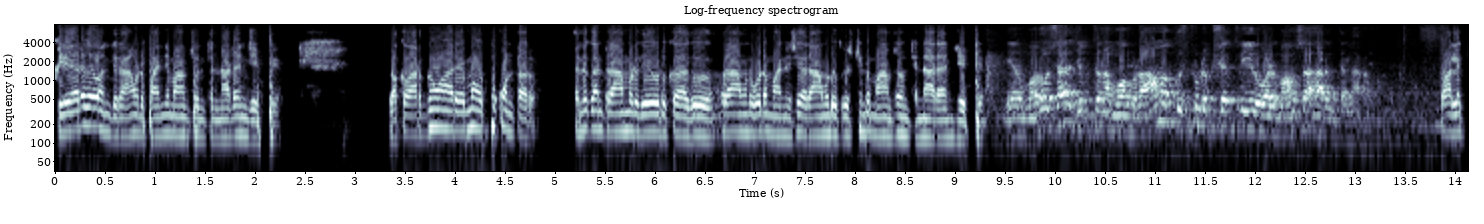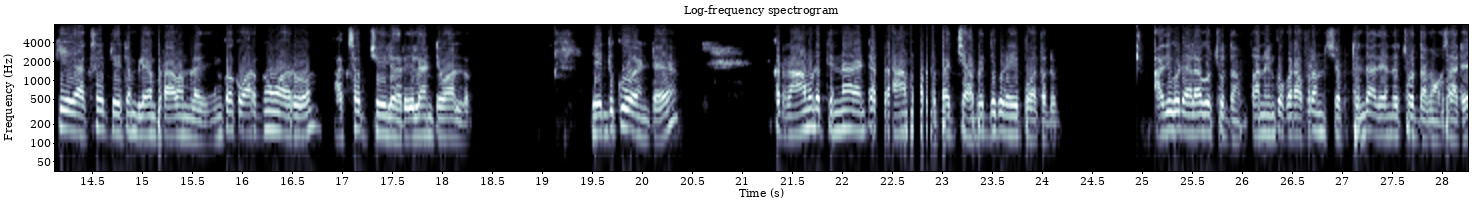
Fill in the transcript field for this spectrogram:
క్లియర్గా ఉంది రాముడు పంది మాంసం తిన్నాడని చెప్పి. ఒక వర్గం వారేమో ఒప్పుకుంటారు. ఎందుకంటే రాముడు దేవుడు కాదు రాముడు కూడా మనిషి రాముడు కృష్ణుడు మాంసం తిన్నారని చెప్పి. నేను మరోసారి చెప్తున్నాము రామకృష్ణుడు క్షత్రియులు వాళ్ళు మాంసాహారం తిన్నారమ్మా. వాళ్ళకి అక్సెప్ట్ చేయటంలో ఏం ప్రాబ్లం లేదు. ఇంకొక వర్గం వారు అక్సెప్ట్ చేయలేరు ఇలాంటి వాళ్ళు. ఎందుకు అంటే ఇక్కడ రాముడు తిన్నారంటే రాముడు పచ్చి అబద్ధకుడు అయిపోతాడు. అది కూడా ఎలాగో చూద్దాం. తను ఇంకొక రెఫరెన్స్ చెప్తుంది అదేందో చూద్దాం ఒకసారి.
